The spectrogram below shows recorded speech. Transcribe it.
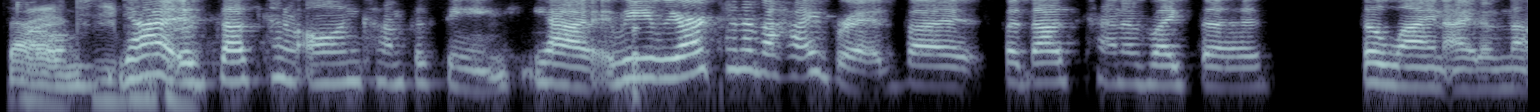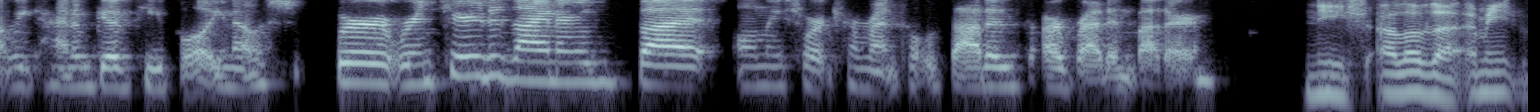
So right, yeah it's that's kind of all encompassing yeah we, we are kind of a hybrid but but that's kind of like the the line item that we kind of give people you know we're we're interior designers but only short-term rentals. That is our bread and butter niche. I love that. I mean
